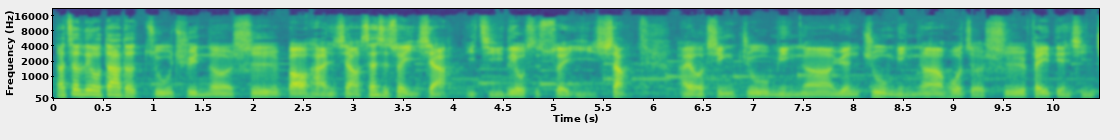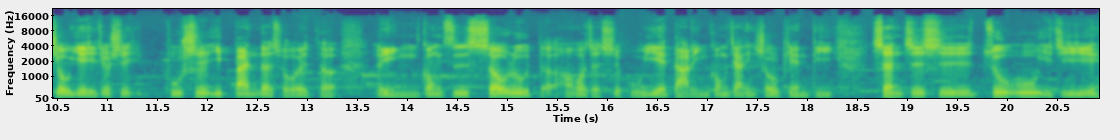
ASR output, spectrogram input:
那这六大的族群呢，是包含像三十岁以下以及六十岁以上，还有新住民啊、原住民啊，或者是非典型就业，也就是不是一般的所谓的领工资收入的，哈，或者是无业打零工、家庭收入偏低，甚至是租屋以及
